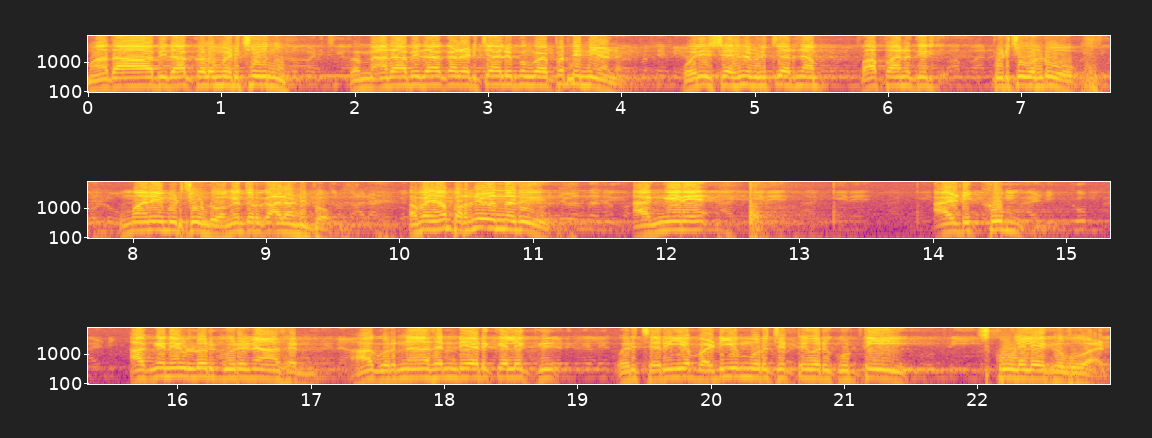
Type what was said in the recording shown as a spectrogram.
മാതാപിതാക്കളും അടിച്ചിരുന്നു. ഇപ്പം മാതാപിതാക്കൾ അടിച്ചാലും ഇപ്പം കുഴപ്പം തന്നെയാണ്. പോലീസ് സ്റ്റേഷനിൽ വിളിച്ചു പറഞ്ഞാൽ പാപ്പാനെ തിരിച്ച് പിടിച്ചു കൊണ്ടുപോകും. ഉമ്മാനെയും പിടിച്ചു കൊണ്ടുപോകും. അങ്ങനത്തെ ഒരു കാലമാണ് ഇപ്പോ അപ്പൊ ഞാൻ പറഞ്ഞു വന്നത് അങ്ങനെ അടിക്കും. അങ്ങനെയുള്ള ഒരു ഗുരുനാഥൻ. ആ ഗുരുനാഥന്റെ അടുക്കലേക്ക് ഒരു ചെറിയ വടിയും മുറിച്ചിട്ട് ഒരു കുട്ടി സ്കൂളിലേക്ക് പോവാണ്.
